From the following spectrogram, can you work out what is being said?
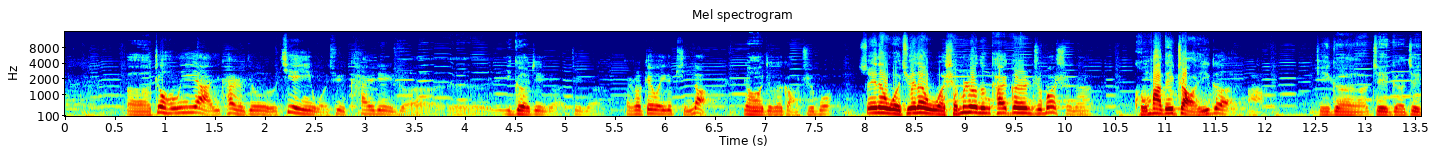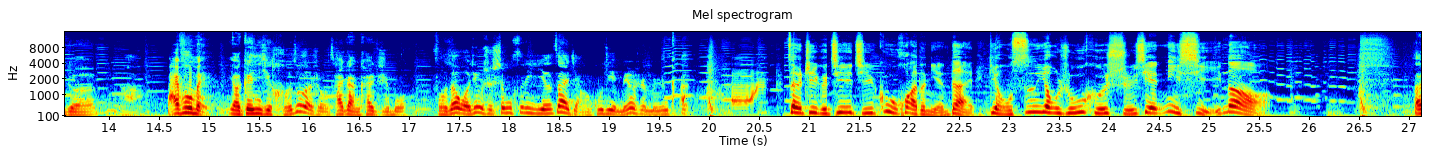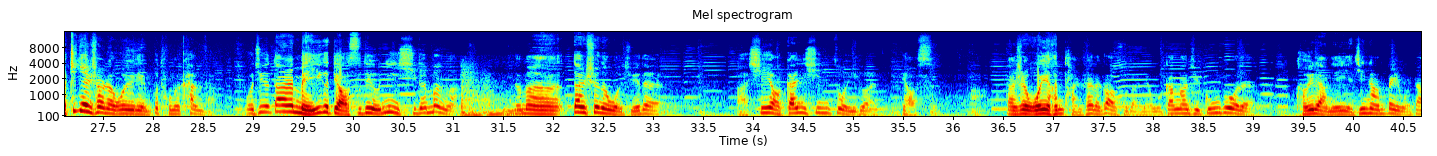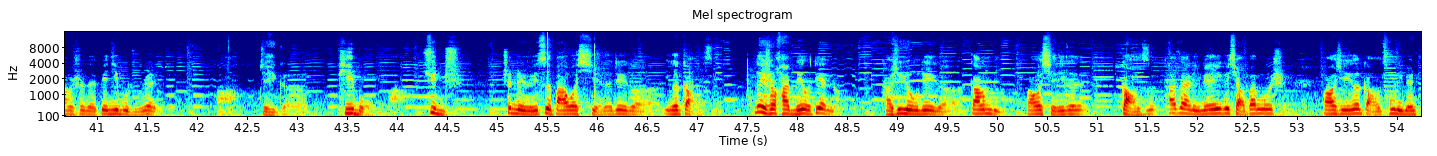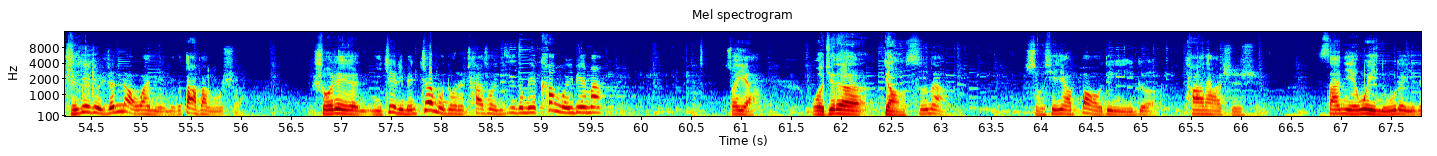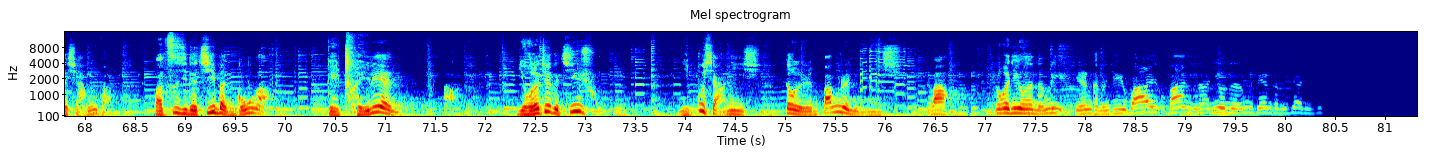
呃，周鸿祎啊，一开始就建议我去开这个呃一个这个这个，他说给我一个频道，让我这个搞直播。所以呢，我觉得我什么时候能开个人直播室呢？恐怕得找一个啊，这个这个这个啊白富美要跟一起合作的时候才敢开直播，否则我就是声嘶力竭的再讲，估计也没有什么人看。在这个阶级固化的年代，屌丝要如何实现逆袭呢？啊，这件事儿呢，我有点不同的看法。我觉得，当然每一个屌丝都有逆袭的梦啊。那么，但是呢，我觉得，啊，先要甘心做一段屌丝啊。但是我也很坦率的告诉大家，我刚刚去工作的头一两年，也经常被我当时的编辑部主任，啊，这个批驳啊，训斥，甚至有一次把我写的这个一个稿子，那时候还没有电脑，还是用这个钢笔把我写了一个稿子，他在里面一个小办公室，把我写一个稿子从里面直接就扔到外面那个大办公室了。说这个，你这里面这么多的差错，你自己都没看过一遍吗？所以啊，我觉得屌丝呢，首先要抱定一个踏踏实实、三年为奴的一个想法，把自己的基本功啊给锤炼啊，有了这个基础，你不想逆袭，都有人帮着你逆袭，对吧？如果你有的能力，别人可能就去挖挖你了；你有能力，别人可能叫你去。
